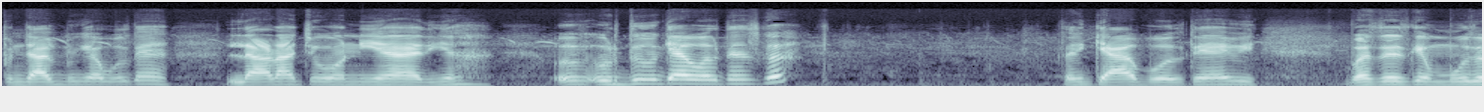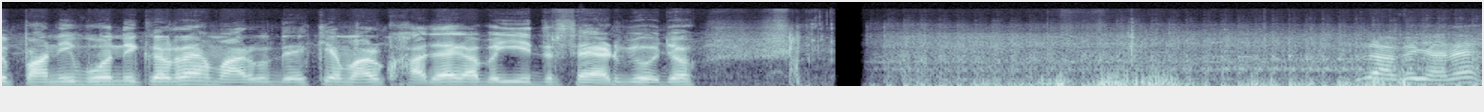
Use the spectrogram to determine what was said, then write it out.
पंजाबी में क्या बोलते हैं? लाड़ा चोनिया उर्दू में क्या बोलते हैं इसको? तो क्या बोलते हैं अभी। बस इसके मुँह से पानी बहुत निकल रहा है हमारे को देख के हमारे को खा जाएगा। भाई इधर साइड भी हो जाओ। आगे जाना है?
